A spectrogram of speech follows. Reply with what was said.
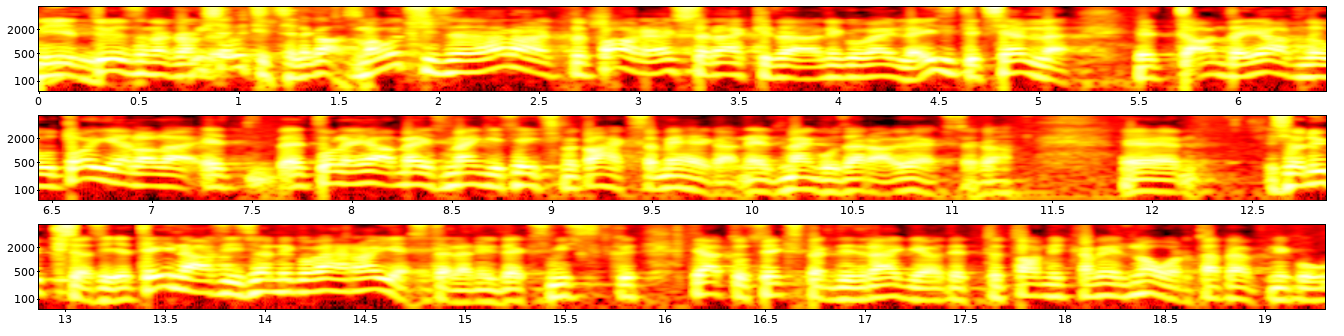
nii et ühesõnaga. miks sa võtsid selle kaasa? ma võtsin selle ära, et paari asja rääkida nagu välja. esiteks jälle, et anda head nõu Toialale, et, et ole hea mees, mängi seitsme-kaheksa mehega need mängud ära üheksaga ehm, see on üks asi ja teine asi, see on nagu vähe Raiestele nüüd, eks, mis teatud eksperdid räägivad, et ta on ikka veel noor, ta peab nagu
